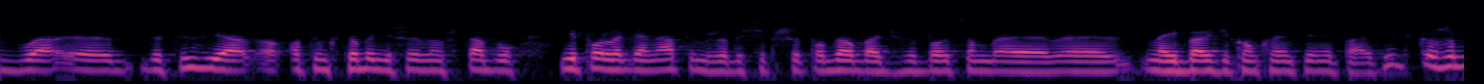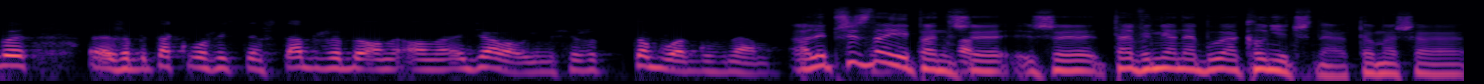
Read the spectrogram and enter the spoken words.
była, e, decyzja o, o tym, kto będzie szefem sztabu, nie polega na tym, żeby się przypodobać wyborcom najbardziej konkurencyjnej partii, tylko żeby, żeby tak ułożyć ten sztab, żeby on, on działał. I myślę, że to była główna. Ale przyznaje pan, że, że ta wymiana była konieczna Tomasza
